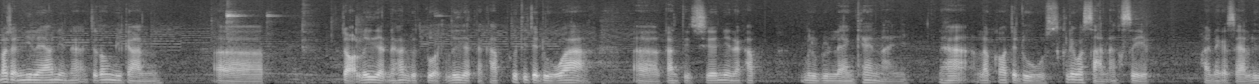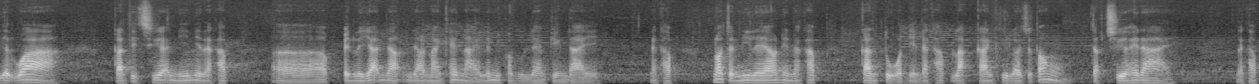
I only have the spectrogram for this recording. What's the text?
นอกจากนี้แล้วเนี่ยนะจะต้องมีการเจาะเลือดนะครับหรือตรวจเลือดนะครับ เพื่อที่จะดูว่าการติดเชื้อเนี่ยนะครับมันรุนแรงแค่ไหนนะฮะแล้วก็จะดูเขาเรียกว่าสารอักเสบภายในกระแสเลือดว่า การติดเชื้ออันนี้เนี่ยนะครับ เป็นระยะยาวนานแค่ไหน และมีความรุนแรงเพียงใดนะครับ นอกจากนี้แล้วเนี่ยนะครับการตรวจเนี่ยนะครับหลักการคือเราจะต้องจับเชื้อให้ได้นะครับ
